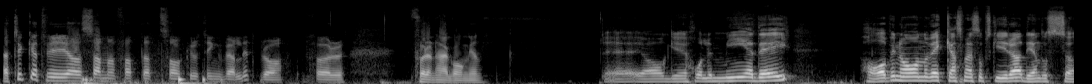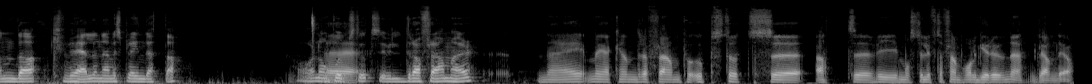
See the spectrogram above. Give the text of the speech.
Jag tycker att vi har sammanfattat saker och ting väldigt bra för, för den här gången. Eh, Jag håller med dig. Har vi någon veckans mest obskyra? Det är ändå söndag kväll när vi spelar in detta. Har du någon på Eh. uppstuds du vill dra fram här? Nej, men jag kan dra fram på uppstuds att vi måste lyfta fram Holger Rune, glömde jag.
